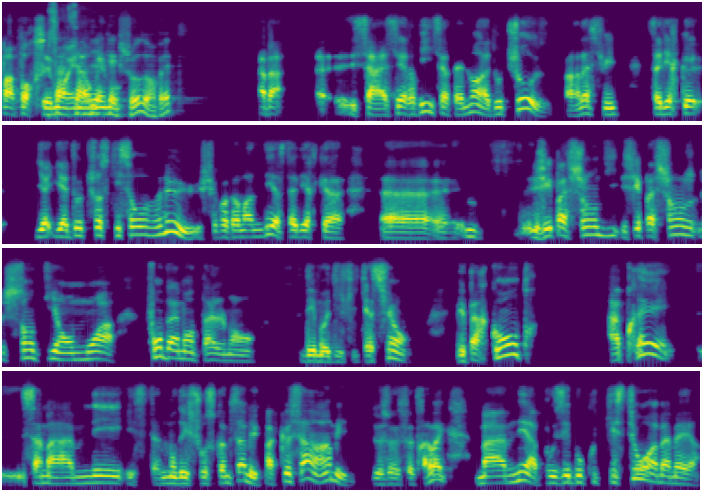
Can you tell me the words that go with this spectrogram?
Pas forcément. Ça a servi à quelque chose en fait Ah bah, euh, ça a servi certainement à d'autres choses par la suite. C'est-à-dire que il y a, y a d'autres choses qui sont venues. Je sais pas comment dire. C'est-à-dire que euh, j'ai pas changé, j'ai pas changé, senti en moi fondamentalement des modifications. Mais par contre, après, ça m'a amené, et c'est tellement des choses comme ça, mais pas que ça, hein, mais de ce, travail, m'a amené à poser beaucoup de questions à ma mère,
